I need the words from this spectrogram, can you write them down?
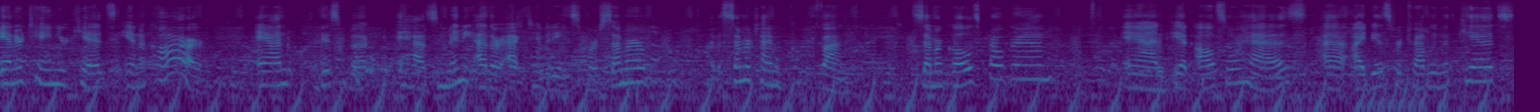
entertain your kids in a car. And this book has many other activities for summer, summertime fun. Summer Goals program, and it also has uh, ideas for traveling with kids,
